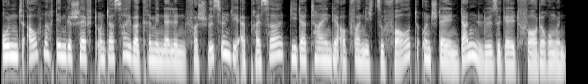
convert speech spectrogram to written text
Und auch nach dem Geschäft unter Cyberkriminellen verschlüsseln die Erpresser die Dateien der Opfer nicht sofort und stellen dann Lösegeldforderungen.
